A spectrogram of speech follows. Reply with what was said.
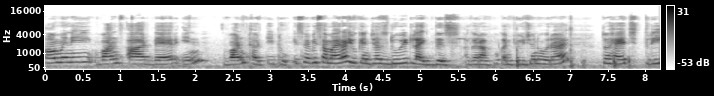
how many ones are there in 132 इसमें भी Samaira you can just do it like this अगर आपको कंफ्यूजन हो रहा है तो H three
